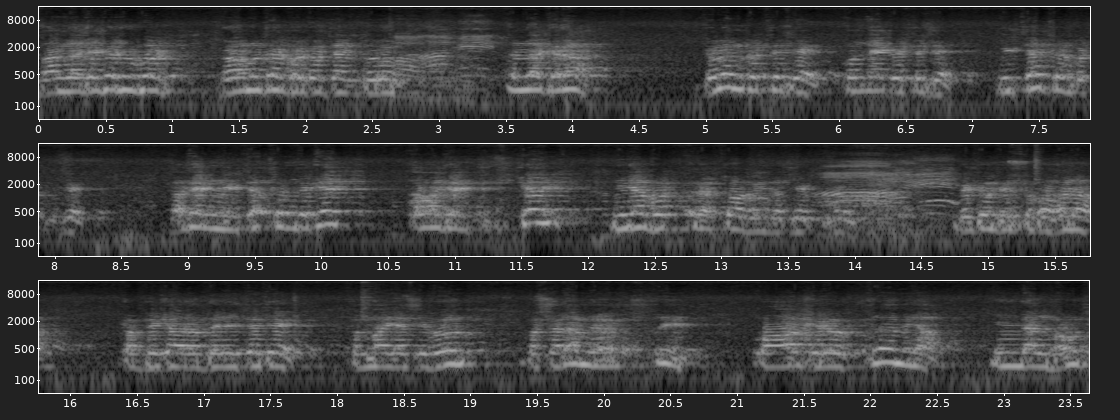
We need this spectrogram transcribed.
বাংলাদেশের উপর রহমতের বরকত দান করুন আল্লাহ যারা জুলুম করতেছে অন্যায় করতেছে নির্যাতন করতেছে তাদের নির্যাতন থেকে আমাদের দেশকে নিরাপদ করার তো অভিনসিব করুন বেতন সুবহানা ربك رب العزة عما يصفون وسلام على المرسلين وآخر كلامنا عند الموت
